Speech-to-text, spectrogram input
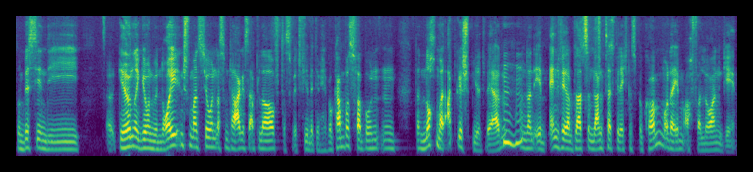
so ein bisschen die äh, Gehirnregionen mit neue Informationen aus dem Tagesablauf, das wird viel mit dem Hippocampus verbunden, dann nochmal abgespielt werden und dann eben entweder einen Platz im Langzeitgedächtnis bekommen oder eben auch verloren gehen.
